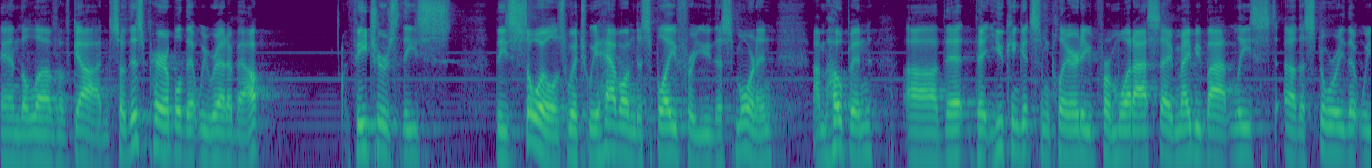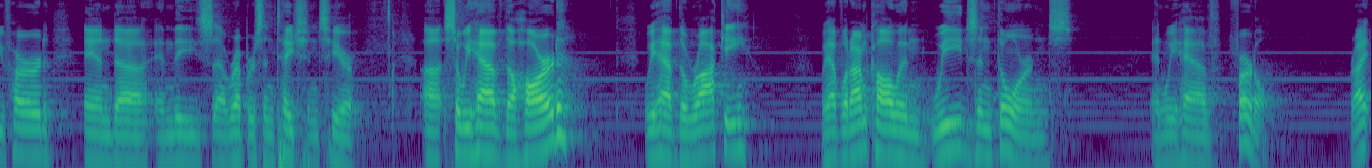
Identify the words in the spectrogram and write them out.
and the love of God. And so, this parable that we read about features these, these soils, which we have on display for you this morning. I'm hoping uh, that, that you can get some clarity from what I say, maybe by at least uh, the story that we've heard and, uh, and these uh, representations here. Uh, so we have the hard, we have the rocky, we have what I'm calling weeds and thorns, and we have fertile, right?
